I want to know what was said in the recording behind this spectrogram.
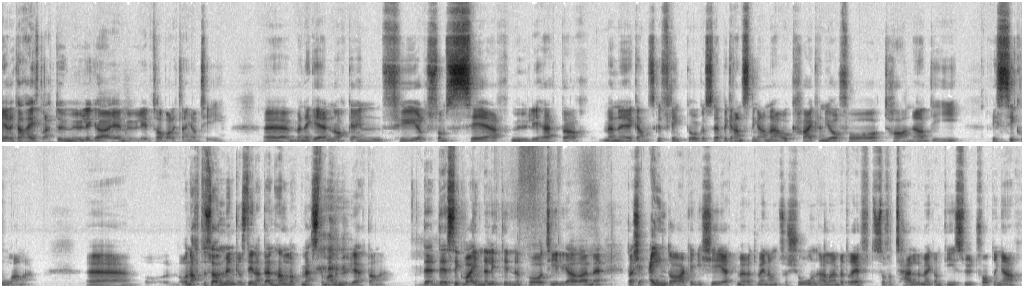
Eirik har helt rett. Det umulige er mulig. Det tar bare litt lengre tid. Eh, Men jeg er nok en fyr som ser muligheter, men er ganske flink til å se begrensningene og hva jeg kan gjøre for å ta ned de risikoene. Eh, og nattesøvnen min Kristina, den handler nok mest om alle mulighetene. Det, det jeg var inne litt inne på tidligere, med, det er ikke én dag jeg ikke er i et møte med en organisasjon eller en bedrift som forteller meg om deres utfordringer,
